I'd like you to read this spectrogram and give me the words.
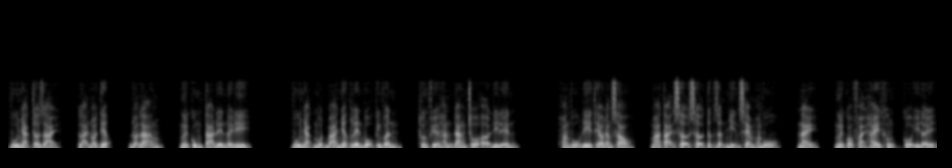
Vu nhạc thở dài, lại nói tiếp, đoạn lãng, ngươi cùng ta đến đây đi. Vu nhạc một bà nhấc lên bộ kinh vân, hướng phía hắn đang chỗ ở đi đến. Hoàng vũ đi theo đằng sau, mà tại sở sở tức giận nhìn xem hoàng vũ, này, ngươi có phải hay không cố ý đấy?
